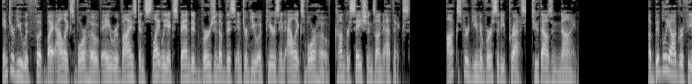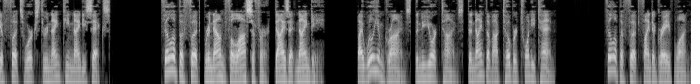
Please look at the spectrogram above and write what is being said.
Interview with Foot by Alex Voorhoeve A revised and slightly expanded version of this interview appears in Alex Voorhoeve, Conversations on Ethics. Oxford University Press, 2009. A bibliography of Foot's works through 1996. Philippa Foot, renowned philosopher, dies at 90. By William Grimes, The New York Times, 9 October 2010 Philippa Foot Find a Grave 1.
